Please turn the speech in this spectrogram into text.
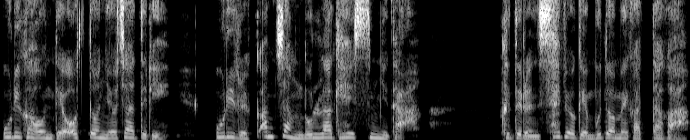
우리 가운데 어떤 여자들이 우리를 깜짝 놀라게 했습니다. 그들은 새벽에 무덤에 갔다가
